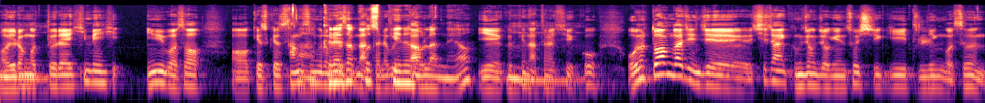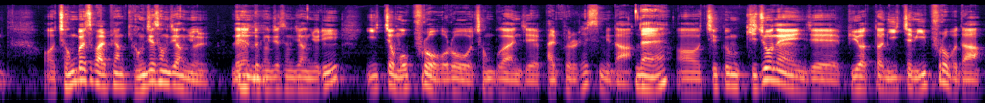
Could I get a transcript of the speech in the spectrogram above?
어, 이런 것들에 힘에 힘- 힘입어서 어, 계속해서 상승 아, 흐름을 그래서 나타내고 있다. 올랐네요. 예, 그렇게 나타날 수 있고 오늘 또 한 가지 이제 시장에 긍정적인 소식이 들린 것은 어, 정부에서 발표한 경제 성장률 내년도 경제 성장률이 2.5%로 정부가 이제 발표를 했습니다. 네. 어, 지금 기존에 이제 비웠던 2.2%보다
